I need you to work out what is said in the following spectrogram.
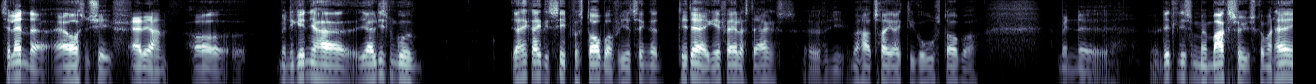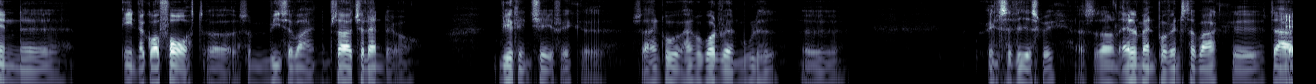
Talander er også en chef. Ja, det er han. Og, men igen, jeg har, jeg har ligesom gået... Jeg har ikke rigtig set på stopper, fordi jeg tænker, det er der AGF er allerstærkest. Øh, fordi man har tre rigtig gode stopper. Men øh, lidt ligesom med Maxø, skal man have en, øh, en der går forrest, og som viser vejen, så er Talander jo virkelig en chef, ikke? Så han kunne, han kunne godt være en mulighed. Øh, ellers så ved jeg sgu ikke. Altså, der er en almand på venstre bak. Øh, der, ja.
